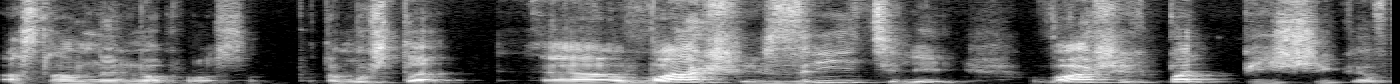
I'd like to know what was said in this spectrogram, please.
основным вопросом. Потому что э, ваших зрителей, ваших подписчиков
